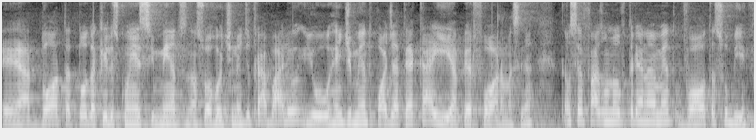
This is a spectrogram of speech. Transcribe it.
é, adota todos aqueles conhecimentos na sua rotina de trabalho e o rendimento pode até cair, a performance. Né? Então você faz um novo treinamento, volta a subir.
